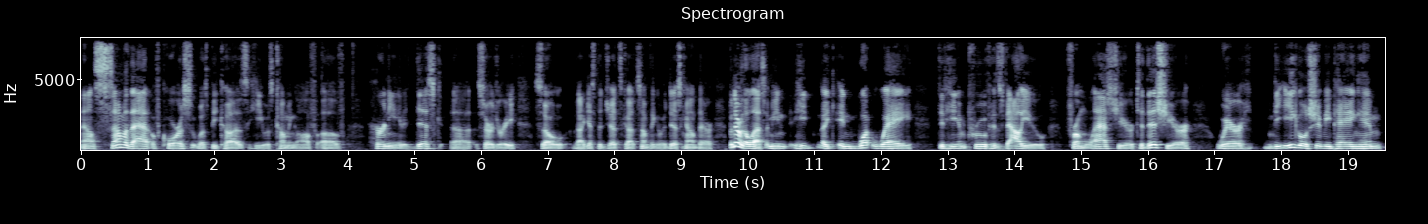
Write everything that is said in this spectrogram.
Now, some of that, of course, was because he was coming off of herniated disc uh, surgery. So I guess the Jets got something of a discount there. But nevertheless, I mean, he like in what way did he improve his value from last year to this year where the Eagles should be paying him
